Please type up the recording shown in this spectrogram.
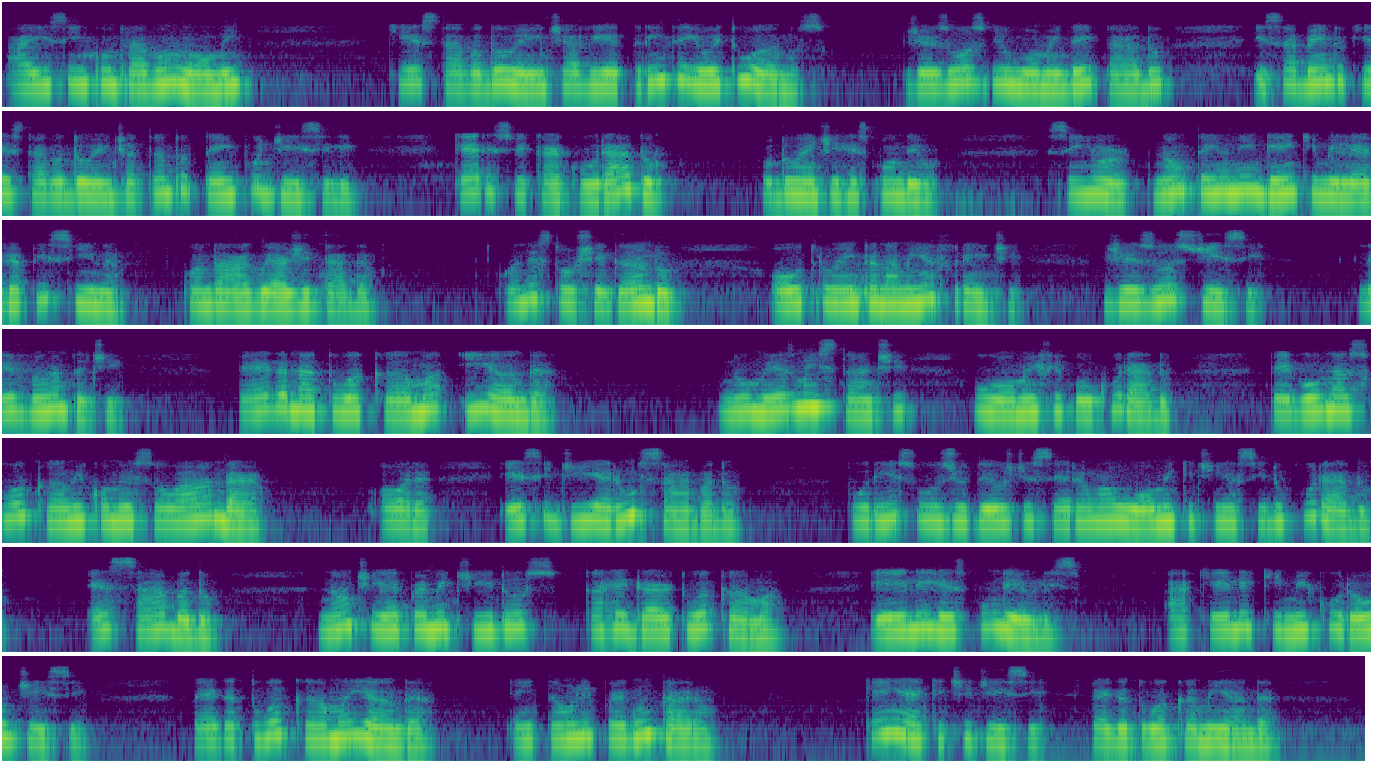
Aí se encontrava um homem que estava doente havia trinta e oito anos. Jesus viu o homem deitado e, sabendo que estava doente há tanto tempo, disse-lhe: Queres ficar curado? O doente respondeu: Senhor, não tenho ninguém que me leve à piscina quando a água é agitada. Quando estou chegando, outro entra na minha frente. Jesus disse: Levanta-te, pega na tua cama e anda. No mesmo instante, o homem ficou curado. Pegou na sua cama e começou a andar. Ora, esse dia era um sábado. Por isso os judeus disseram ao homem que tinha sido curado: É sábado, não te é permitido carregar tua cama. Ele respondeu-lhes: Aquele que me curou disse: Pega tua cama e anda. Então lhe perguntaram: Quem é que te disse: Pega tua cama e anda?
